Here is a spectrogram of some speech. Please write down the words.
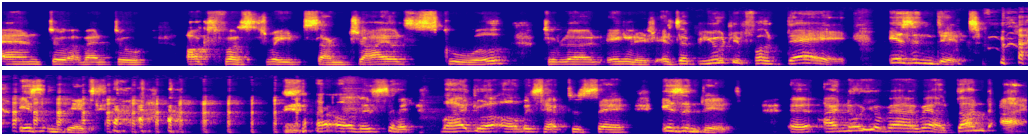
and to, I went to Oxford Street St. Giles School to learn English. It's a beautiful day, isn't it? isn't it? I always say, why do I always have to say, isn't it? Uh, I know you very well, don't I?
